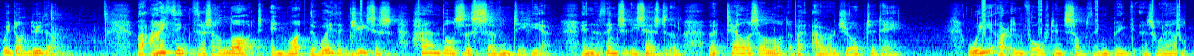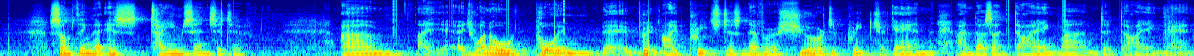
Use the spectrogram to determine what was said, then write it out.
We don't do that. But I think there's a lot in what the way that Jesus handles the 70 here, in the things that he says to them, that tell us a lot about our job today. We are involved in something big as well, something that is time sensitive. Um, it's one old poem uh, I preached as never sure to preach again, and as a dying man to dying men.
